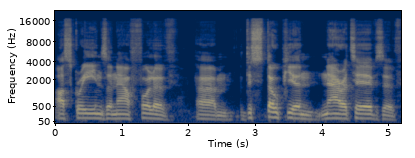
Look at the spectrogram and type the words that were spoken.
our screens are now full of um, dystopian narratives of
